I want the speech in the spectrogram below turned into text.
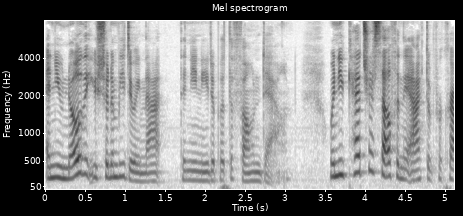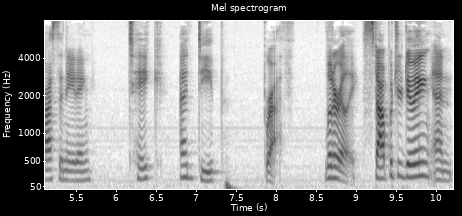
and you know that you shouldn't be doing that, then you need to put the phone down. When you catch yourself in the act of procrastinating, take a deep breath. Literally, stop what you're doing and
